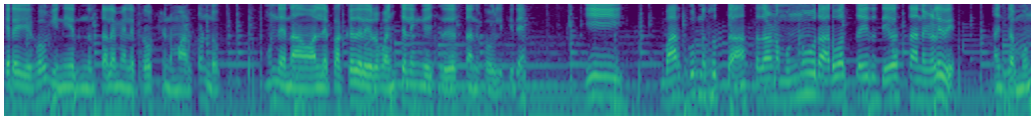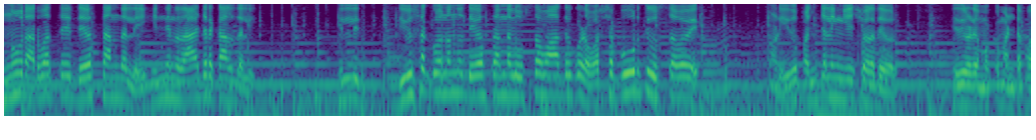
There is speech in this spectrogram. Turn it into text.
ಕೆರೆಗೆ ಹೋಗಿ ನೀರನ್ನು ತಲೆ ಮೇಲೆ ಪ್ರೋಕ್ಷಣೆ ಮಾಡಿಕೊಂಡು ಮುಂದೆ ನಾವು ಅಲ್ಲೇ ಪಕ್ಕದಲ್ಲಿರೋ ಪಂಚಲಿಂಗೇಶ್ವರ ದೇವಸ್ಥಾನಕ್ಕೆ ಹೋಗ್ಲಿಕ್ಕಿದೆ. ಈ ಬಾರ್ಕೂರ್ನ ಸುತ್ತ ಸಾಧಾರಣ ಮುನ್ನೂರ ಅರವತ್ತೈದು ದೇವಸ್ಥಾನಗಳಿವೆ. ಅಂತ ಮುನ್ನೂರ ಅರವತ್ತೈದು ದೇವಸ್ಥಾನದಲ್ಲಿ ಹಿಂದಿನ ರಾಜರ ಕಾಲದಲ್ಲಿ ಇಲ್ಲಿ ದಿವಸಕ್ಕೆ ಒಂದೊಂದು ದೇವಸ್ಥಾನದಲ್ಲಿ ಉತ್ಸವ ಆದರೂ ಕೂಡ ವರ್ಷ ಪೂರ್ತಿ ಉತ್ಸವವೇ. ನೋಡಿ, ಇದು ಪಂಚಲಿಂಗೇಶ್ವರ ದೇವರು. ಇದುಗಡೆ ಮುಖಮಂಟಪ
